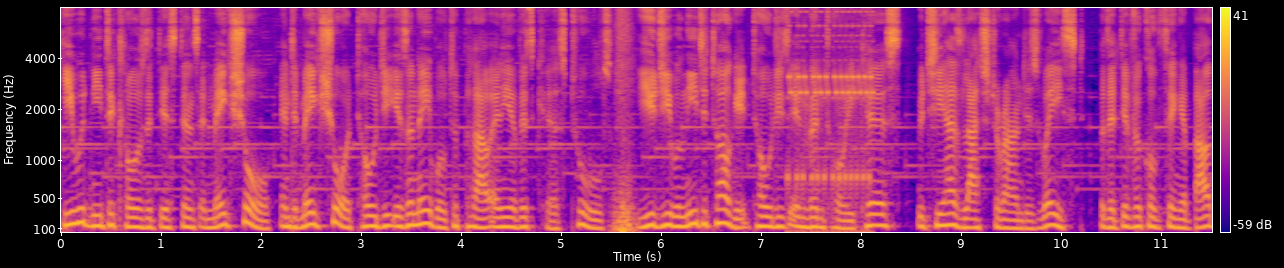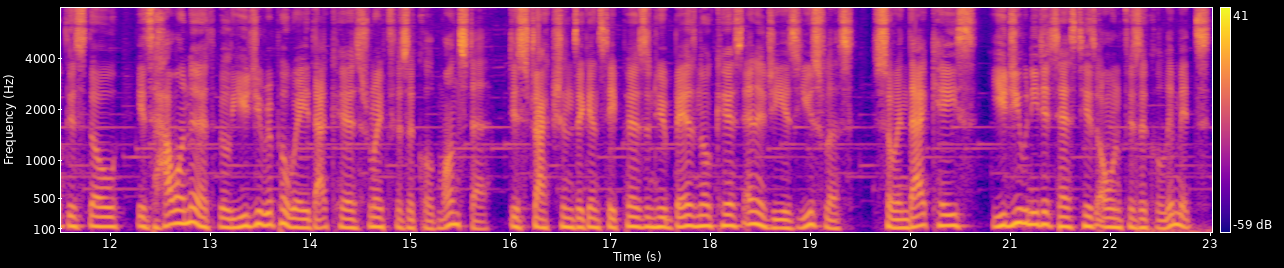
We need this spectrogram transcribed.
he would need to close the distance and make sure, and to make sure Toji is unable to pull out any of his cursed tools. Yuji will need to target Toji's inventory curse, which he has latched around his waist. But the difficult thing about this though, is how on earth will Yuji rip away that curse from a physical monster? Distractions against a person who bears no cursed energy is useless, so in that case, Yuji would need to test his own physical limits,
